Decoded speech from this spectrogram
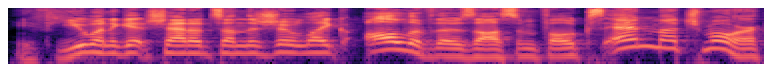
If you want to get shoutouts on the show like all of those awesome folks and much more,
